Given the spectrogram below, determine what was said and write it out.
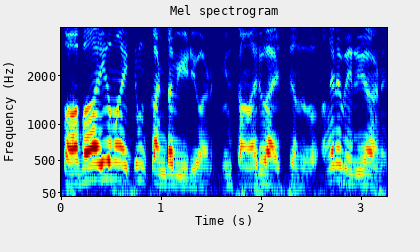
സ്വാഭാവികമായിട്ടും കണ്ട വീഡിയോ ആണ്. മീൻസ് ആരും അയച്ചു തന്നതോ. അങ്ങനെ വരികയാണ്.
